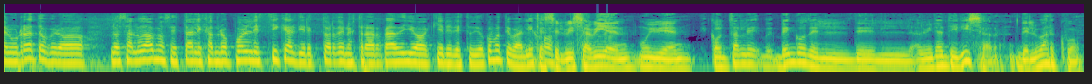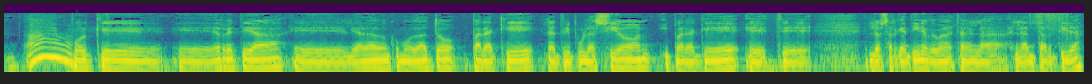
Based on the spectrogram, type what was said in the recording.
en un rato, pero lo saludamos. Está Alejandro Paul Lezica, el director de nuestra radio aquí en el estudio. ¿Cómo te va, Alejo? ¿Qué Luisa? Bien, muy bien. Contarle, vengo del, del almirante Irizar, del barco, ah. porque eh, RTA eh, le ha dado como dato para que la tripulación y para que este, los argentinos que van a estar en la, en la Antártida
